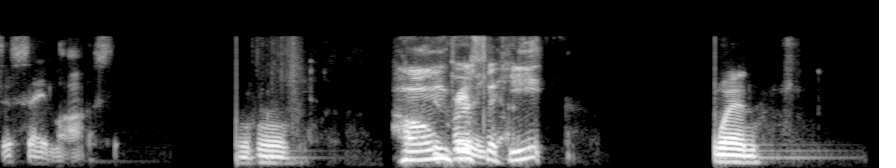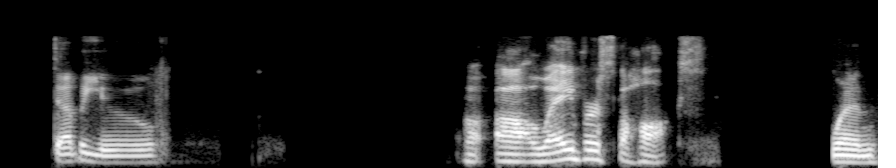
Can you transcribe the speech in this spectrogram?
to say loss. hmm Home It versus really the does. Heat. Win. W. Uh, away versus the Hawks. Win.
